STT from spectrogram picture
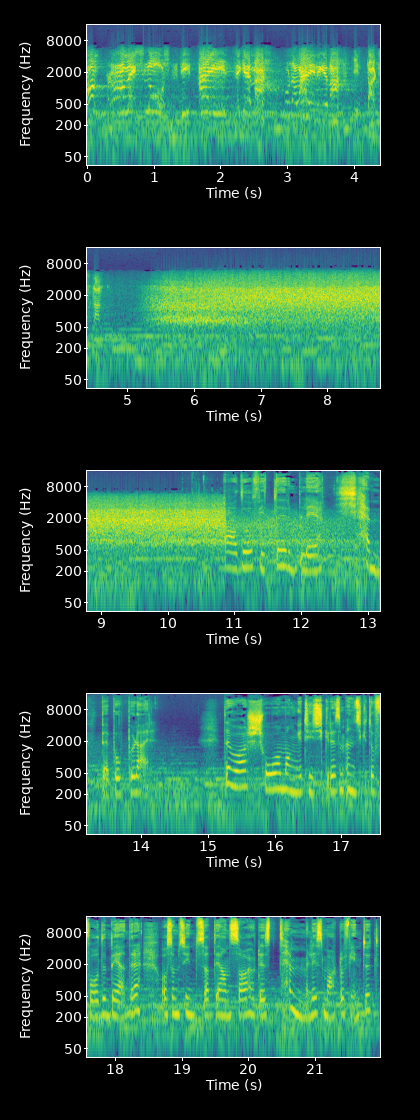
kompromisslos die einzige Macht und alleinige Macht in Deutschland. Adolf Hitler ble kjempepopulær. Det var så mange tyskere som ønsket å få det bedre, og som syntes at det han sa hørtes temmelig smart og fint ut,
